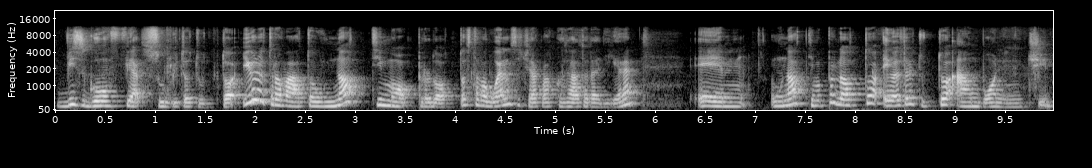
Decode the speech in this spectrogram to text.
vi sgonfia subito tutto. Io l'ho trovato un ottimo prodotto stavo guardando se c'era qualcos'altro da dire ehm, un ottimo prodotto e oltretutto ha un buon inci.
